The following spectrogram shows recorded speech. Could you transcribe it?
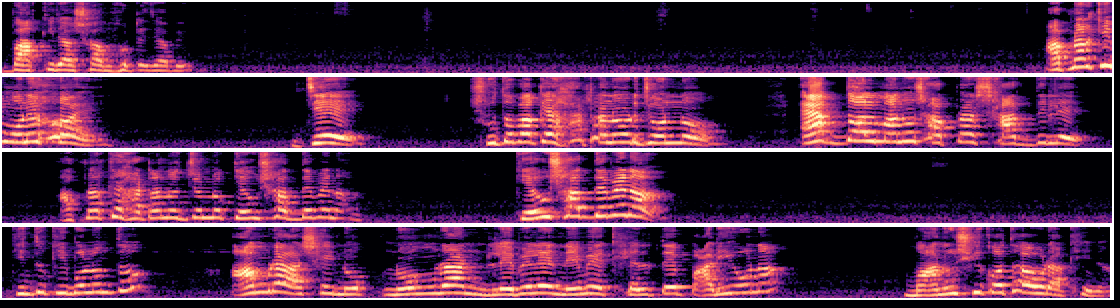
বাকিরা সব হটে যাবে। আপনার কি মনে হয় যে সুতপাকে হাঁটানোর জন্য একদল মানুষ আপনার সাথ দিলে আপনাকে হাঁটানোর জন্য কেউ সাথ দেবে না? কেউ সাথ দেবে না? কিন্তু কি বলুন তো, আমরা সেই নোংরা লেভেলে নেমে খেলতে পারিও না। মানসিকতাও রাখি না।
